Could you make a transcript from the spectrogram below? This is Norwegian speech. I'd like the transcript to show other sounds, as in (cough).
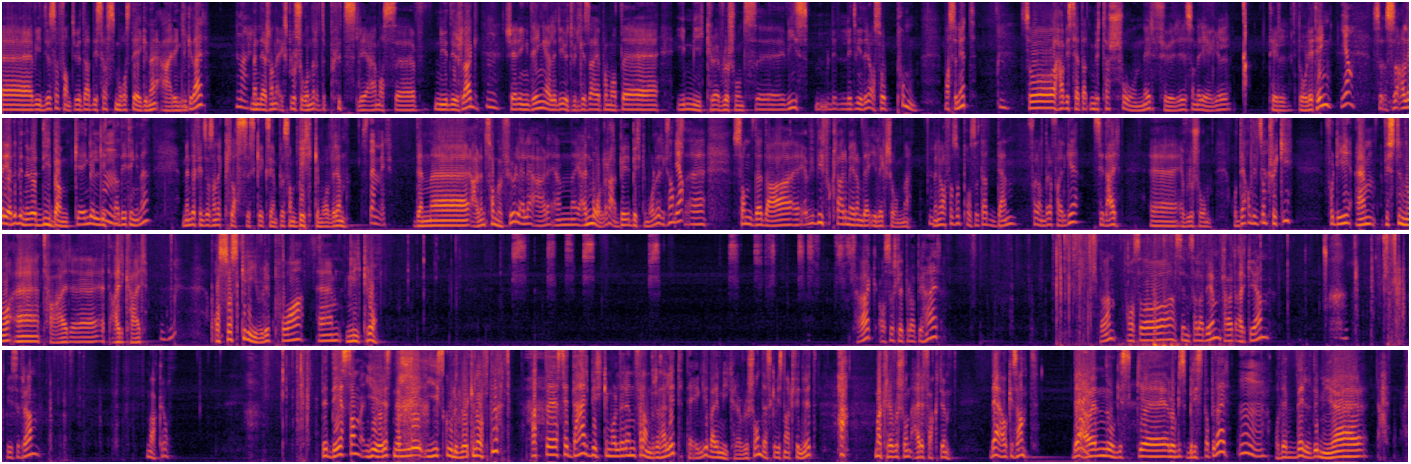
video så fant vi ut at disse små stegene er egentlig ikke der. Nei. Men det er sånne eksplosjoner at det plutselig er masse nye dyreslag. Mm. Skjer ingenting, eller de utvikler seg på en måte i mikroevolusjonsvis litt videre, og så pum, masse nytt. Mm. Så har vi sett at mutasjoner fører som regel til dårlige ting. Ja. Så, så allerede begynner vi å debanke litt Mm. av de tingene. Men det finnes jo sånne klassiske eksempler som birkemåleren. Stemmer. Den, eh, er det en sommerfugl, eller er det en, ja, en måler, da, birkemåler, ikke sant? Ja. Eh, som det da, eh, vi, vi forklarer mer om det i leksjonene. Mm. Men i hvert fall så påstås det at den forandrer farge. Se der, eh, evolusjon. Og det er aldri litt sånn tricky, fordi eh, hvis du nå eh, tar et ark her, Mhm. og så skriver du på mikro, Takk, og så slipper du oppi her. Sånn, og så simsalabim, tar et ark igjen. Viser fram. Makro. Det er det som gjøres nemlig i skolebøkene ofte. At eh, se der, birkemåleren forandrer seg litt. Det er egentlig bare mikroevolusjon, det skal vi snart finne ut. Ha! Makroevolusjon er et faktum. Det er jo ikke sant. Det er jo en logisk, eh, logisk brist oppi der. Mm. Og det er veldig mye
